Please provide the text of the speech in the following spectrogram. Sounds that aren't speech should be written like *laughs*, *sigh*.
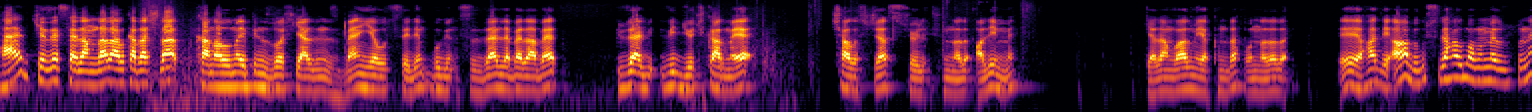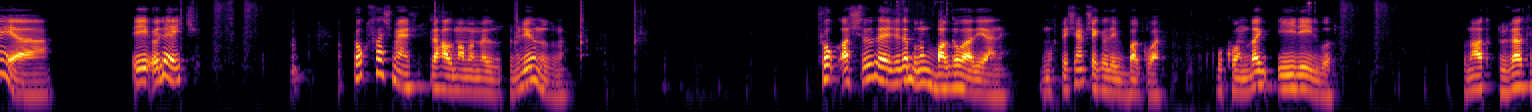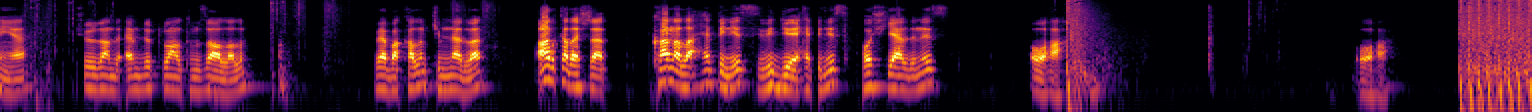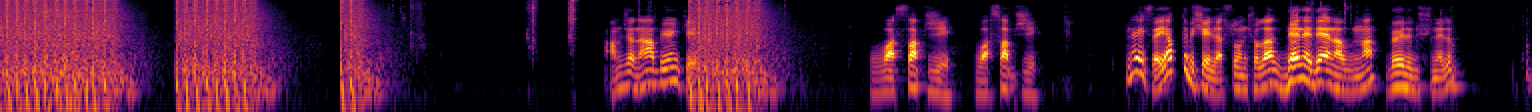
Herkese selamlar arkadaşlar. Kanalıma hepiniz hoş geldiniz. Ben Yavuz Selim. Bugün sizlerle beraber güzel bir video çıkarmaya çalışacağız. Şöyle şunları alayım mı? Gelen var mı yakında? Onlara da... Ee hadi abi bu silah almama mevzusu ne ya? İyi ölek. Çok saçma yani şu silah almama mevzusu biliyorsunuz mu? Çok aşırı derecede bunun bug'ı var yani. Muhteşem şekilde bir bug var. Bu konuda iyi değil bu. Bunu artık düzeltin ya. Şuradan da M416'mızı alalım. Ve bakalım kimler var. Arkadaşlar kanala hepiniz, videoya hepiniz hoş geldiniz. Oha. Oha. Amca ne yapıyorsun ki? WhatsApp'cı. WhatsApp'cı. Neyse yaptı bir şeyler sonuç olarak. Denedi en azından. Böyle düşünelim.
